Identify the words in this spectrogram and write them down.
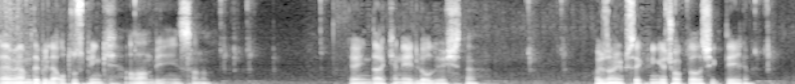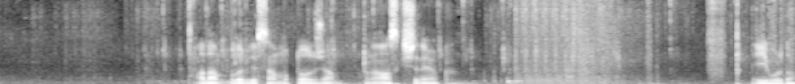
MM'de bile 30 ping alan bir insanım. Yayındayken 50 oluyor işte. O yüzden yüksek ping'e çok da alışık değilim. Adam bulabilirsem mutlu olacağım. Hani az kişi de yok. İyi vurdu.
